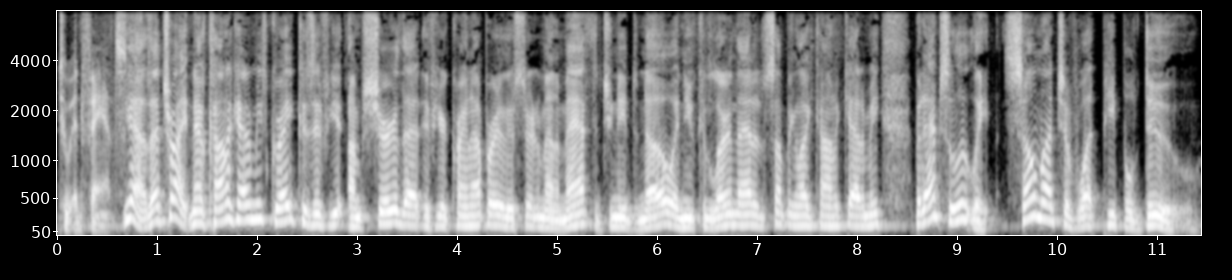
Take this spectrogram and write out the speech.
to advance. Yeah, that's right. Now, Khan Academy is great because if you, I'm sure that if you're a crane operator, there's a certain amount of math that you need to know, and you can learn that at something like Khan Academy. But absolutely, so much of what people do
